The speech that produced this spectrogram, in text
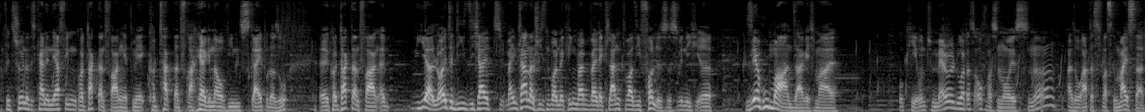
Ich finde es schön, dass ich keine nervigen Kontaktanfragen jetzt mehr... Kontaktanfragen, ja genau, wie ein Skype oder so. Äh, Kontaktanfragen. Äh, hier, Leute, die sich halt meinen Clan anschließen wollen, mehr kriegen, weil, weil der Clan quasi voll ist. Das finde ich äh, sehr human, sage ich mal. Okay, und Meryl, du hattest auch was Neues, ne? Also hattest was gemeistert.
